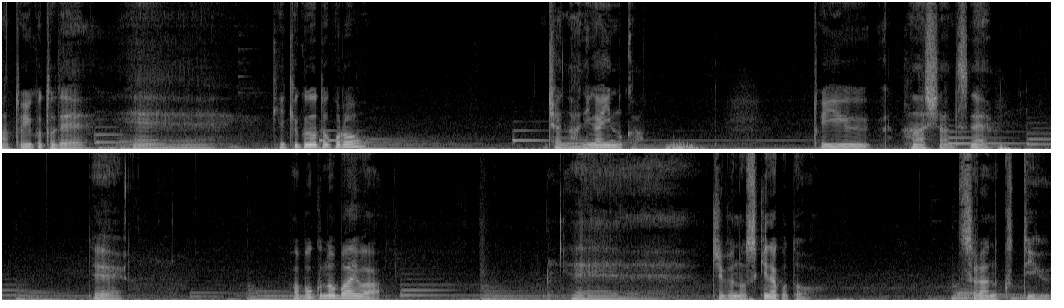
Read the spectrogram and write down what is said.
まあ、ということで、えー、結局のところじゃあ何がいいのかという話なんですね。で、まあ、僕の場合は、えー、自分の好きなことを貫くっていう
